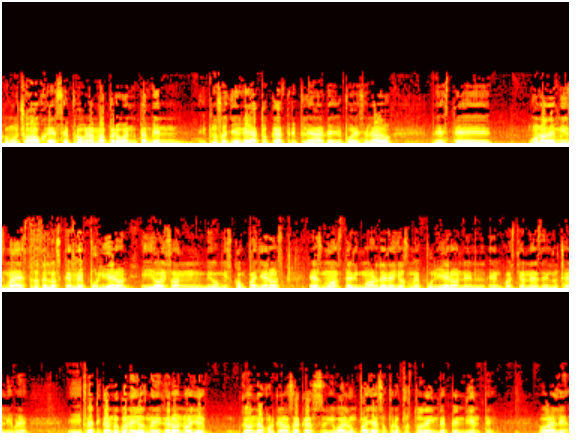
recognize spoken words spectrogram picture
con mucho auge ese programa, pero bueno, también incluso llegué a tocar AAA de, por ese lado. Este, uno de mis maestros de los que me pulieron y hoy son digo mis compañeros es Monster y Murder ellos me pulieron en, en cuestiones de lucha libre y platicando con ellos me dijeron oye qué onda por qué no sacas igual un payaso pero pues tú de independiente órale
